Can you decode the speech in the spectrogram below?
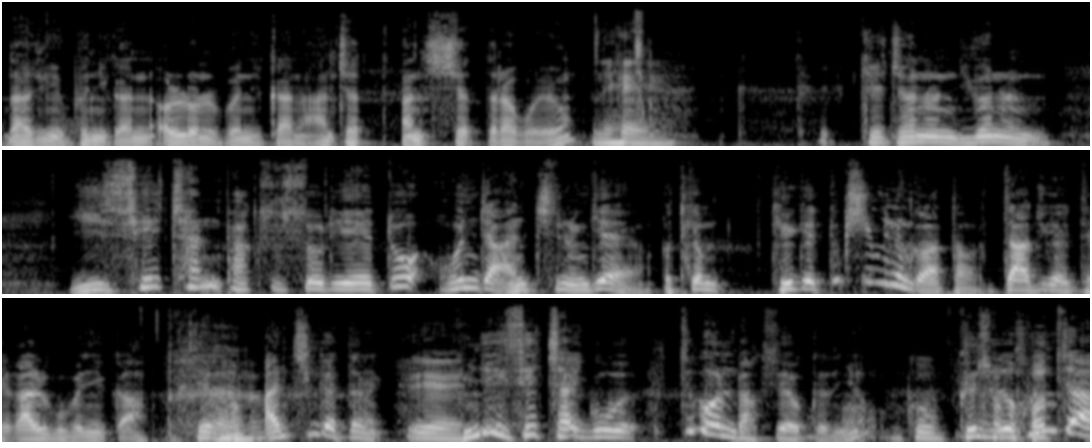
나중에 보니까 언론을 보니까 안, 쳤, 안 치셨더라고요. 네. 그 저는 이거는 이 세찬 박수 소리에도 혼자 안 치는 게 어떻게 하면 되게 뚝심 있는 것 같아. 나중에 제가 알고 보니까 제가 안 친 것 같다는 예. 굉장히 세차이고 뜨거운 박수였거든요. 그 근데 혼자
